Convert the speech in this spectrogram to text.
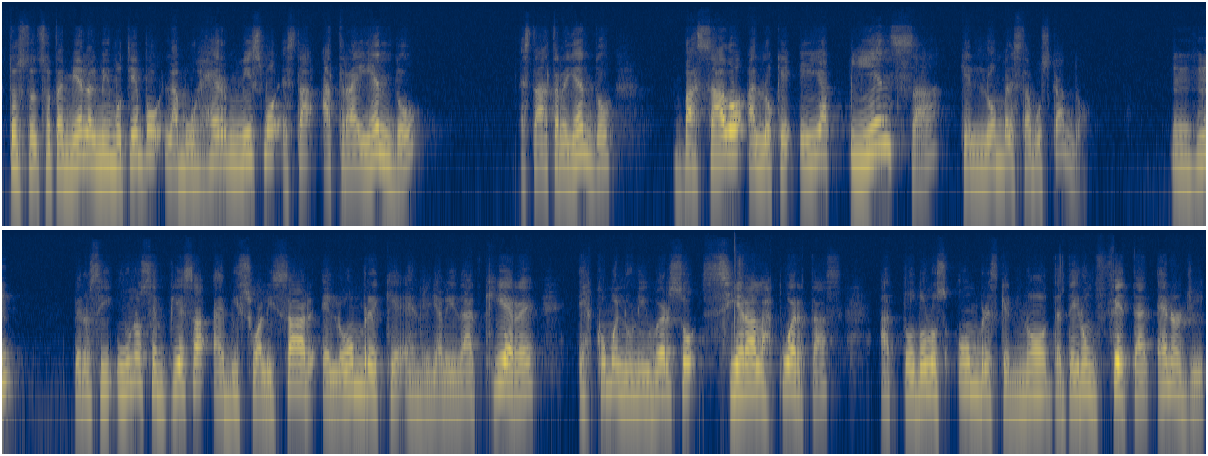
Entonces, so también al mismo tiempo, la mujer mismo está atrayendo, está atrayendo basado a lo que ella piensa que el hombre está buscando. Pero si uno se empieza a visualizar el hombre que en realidad quiere, es como el universo cierra las puertas a todos los hombres que no, that they don't fit that energy,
